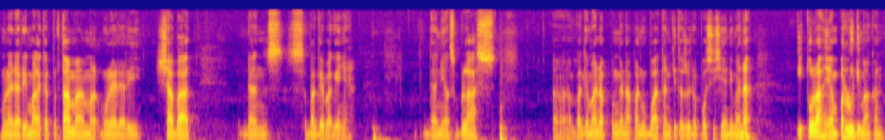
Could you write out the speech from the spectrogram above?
Mulai dari malaikat pertama mulai dari Syabat dan sebagainya. Daniel 11 uh, eh, bagaimana penggenapan nubuatan kita sudah posisinya di mana? Itulah yang perlu dimakan.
